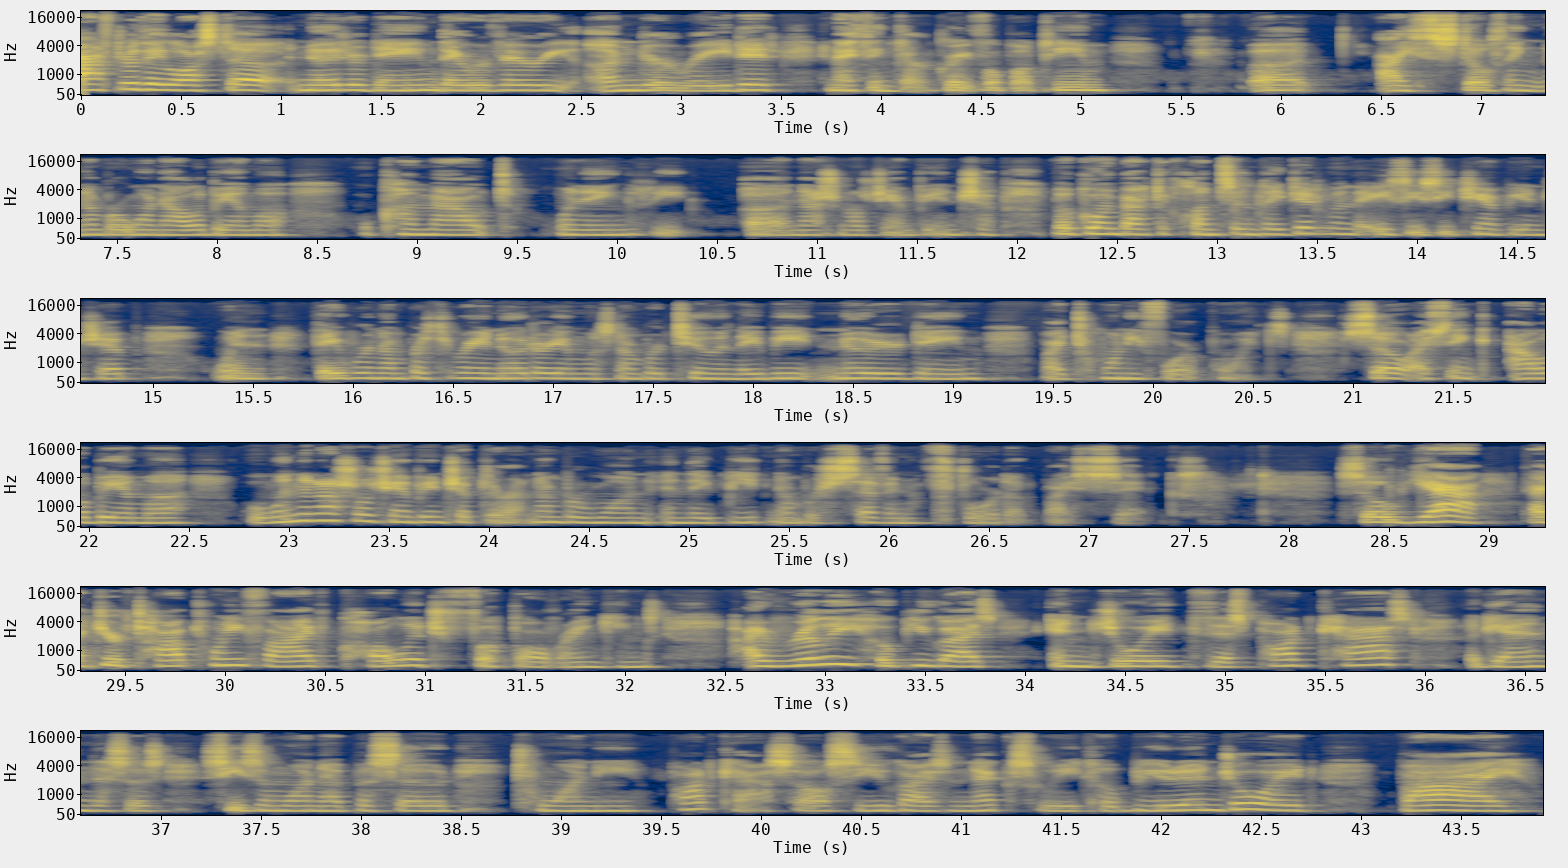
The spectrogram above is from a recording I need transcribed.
after they lost to Notre Dame, they were very underrated, and I think they're a great football team. But I still think number one Alabama will come out winning the uh, national championship. But going back to Clemson, they did win the ACC championship when they were number three and Notre Dame was number two, and they beat Notre Dame by 24 points. So I think Alabama will win the national championship. They're at number one, and they beat number seven Florida by six. So, yeah, that's your top 25 college football rankings. I really hope you guys enjoyed this podcast. Again, this is season one, episode 20 podcast. So, I'll see you guys next week. Hope you enjoyed. Bye.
